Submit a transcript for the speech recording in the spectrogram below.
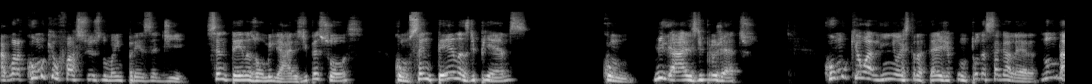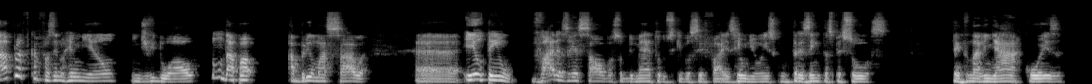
Agora, como que eu faço isso numa empresa de centenas ou milhares de pessoas, com centenas de PMs, com milhares de projetos? Como que eu alinho a estratégia com toda essa galera? Não dá para ficar fazendo reunião individual, não dá para abrir uma sala. É, eu tenho várias ressalvas sobre métodos que você faz reuniões com 300 pessoas, tentando alinhar coisa,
